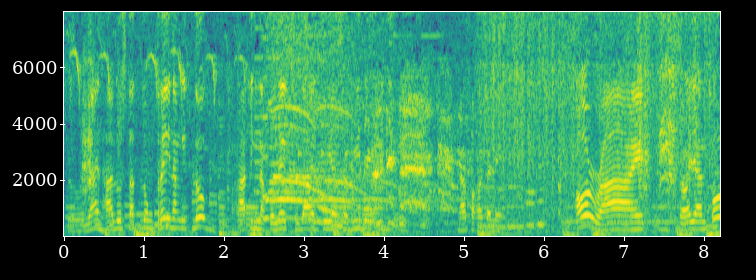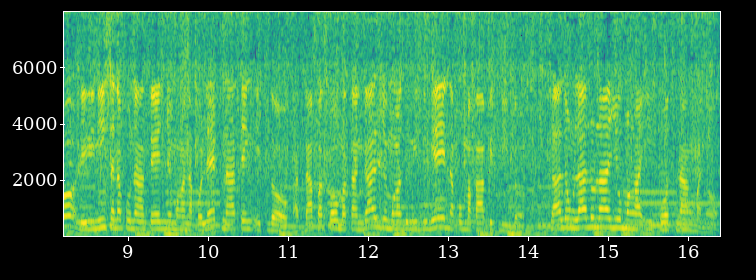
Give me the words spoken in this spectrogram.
So, yan, halos tatlong tray ng itlog ating na-collect. So, dahil po yan sa breeder ADA. Napakagaling. Alright. So, ayan po, lilinisan na po natin yung mga na-collect nating itlog. At dapat po matanggal yung mga dumi-dumi na kumakapit dito. Lalong-lalo na yung mga ipot ng manok.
